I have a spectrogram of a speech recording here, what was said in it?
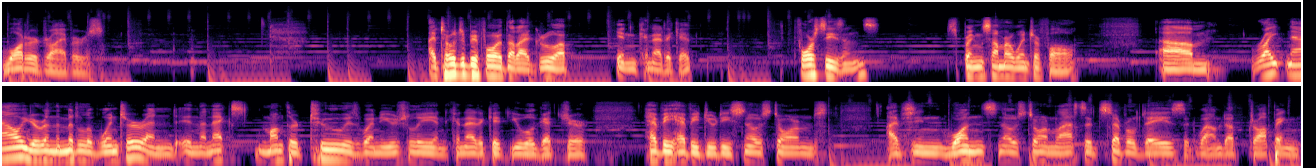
water drivers. I told you before that I grew up in Connecticut. Four seasons spring, summer, winter, fall. Um, right now, you're in the middle of winter, and in the next month or two is when usually in Connecticut you will get your heavy, heavy duty snowstorms. I've seen one snowstorm lasted several days. It wound up dropping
